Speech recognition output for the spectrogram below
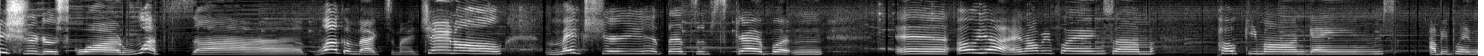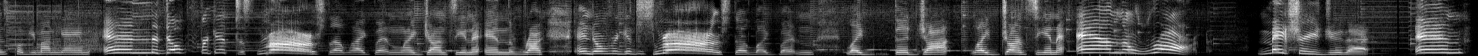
Hey Sugar Squad, what's up? Welcome back to my channel. Make sure you hit that subscribe button. And oh yeah, and I'll be playing some Pokemon games. I'll be playing this Pokemon game. And don't forget to smash that like button like John Cena and The Rock. And don't forget to smash that like button like the John like John Cena and The Rock. Make sure you do that. And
